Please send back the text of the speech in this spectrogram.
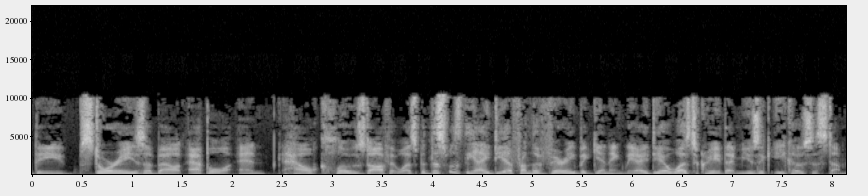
the stories about Apple and how closed off it was. But this was the idea from the very beginning. The idea was to create that music ecosystem,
